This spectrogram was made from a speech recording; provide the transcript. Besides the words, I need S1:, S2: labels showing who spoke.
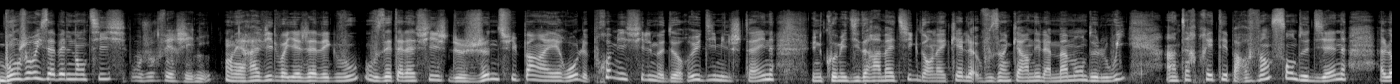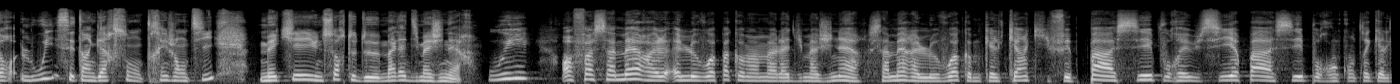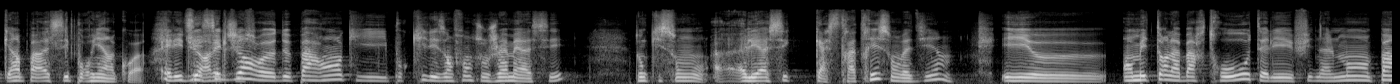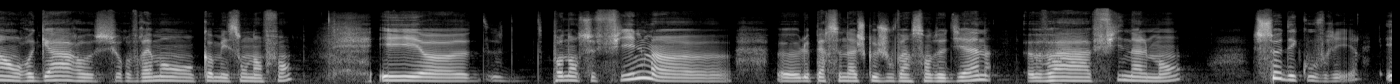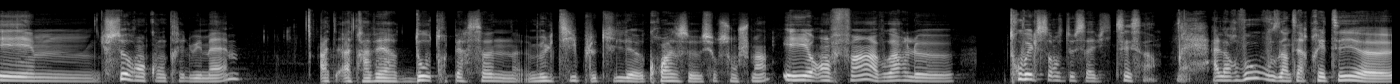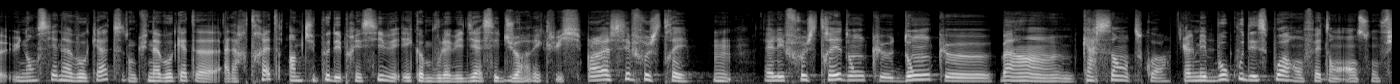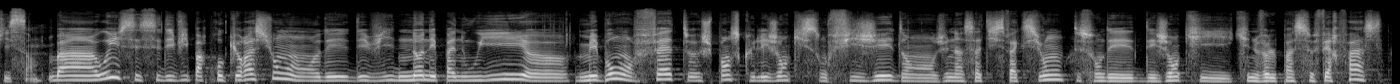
S1: Bonjour Isabelle Nanty.
S2: Bonjour Virginie.
S1: On est ravis de voyager avec vous. Vous êtes à l'affiche de Je ne suis pas un héros, le premier film de Rudy Milstein, une comédie dramatique dans laquelle vous incarnez la maman de Louis, interprétée par Vincent de Dienne. Alors Louis, c'est un garçon très gentil, mais qui est une sorte de malade imaginaire.
S2: Oui, enfin sa mère, elle, elle le voit pas comme un malade imaginaire. Sa mère, elle le voit comme quelqu'un qui fait pas assez pour réussir, pas assez pour rencontrer quelqu'un, pas assez pour rien, quoi.
S1: Elle est dure
S2: C'est le genre euh, de parents qui, pour qui les enfants sont jamais assez. Donc ils sont, elle est assez castratrice, on va dire. Et euh, en mettant la barre trop haute, elle est finalement pas en regard euh, sur vraiment comme est son enfant. Et euh, pendant ce film, euh, euh, le personnage que joue Vincent de Dienne va finalement se découvrir et hum, se rencontrer lui-même à, à travers d'autres personnes multiples qu'il croise sur son chemin et enfin avoir le trouver le sens de sa vie.
S1: C'est ça. Alors vous, vous interprétez euh, une ancienne avocate, donc une avocate à, à la retraite, un petit peu dépressive et, et, comme vous l'avez dit, assez dure avec lui.
S2: Assez frustrée.
S1: Mm.
S2: Elle est frustrée, donc, euh, donc euh, ben, cassante, quoi.
S1: Elle met beaucoup d'espoir en fait en, en son fils.
S2: Ben oui, c'est c'est des vies par procuration, des, des vies non épanouies. euh. Mais bon, en fait, je pense que les gens qui sont figés dans une insatisfaction, ce sont des, des gens qui, qui ne veulent pas se faire face.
